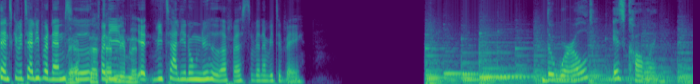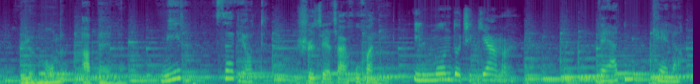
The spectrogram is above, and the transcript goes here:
Den skal vi tage lige på den anden ja, side, fordi ja, vi tager lige nogle nyheder først, så vender vi tilbage. The world is calling. Le monde appelle. Mir Saviot. Il mondo ci chiama. Verden kalder.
